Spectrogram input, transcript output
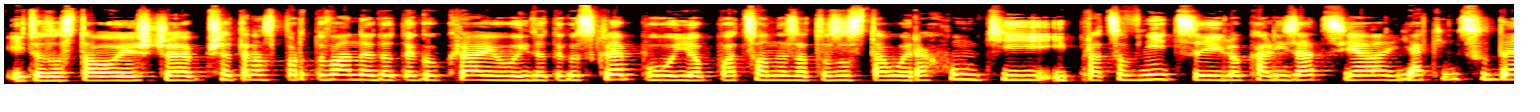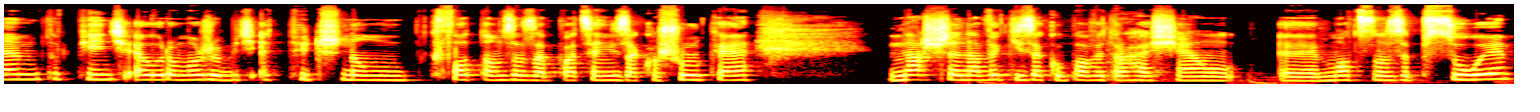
i to zostało jeszcze przetransportowane do tego kraju i do tego sklepu i opłacone za to zostały rachunki i pracownicy i lokalizacja, jakim cudem to 5 euro może być etyczną kwotą za zapłacenie za koszulkę nasze nawyki zakupowe trochę się y, mocno zepsuły,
